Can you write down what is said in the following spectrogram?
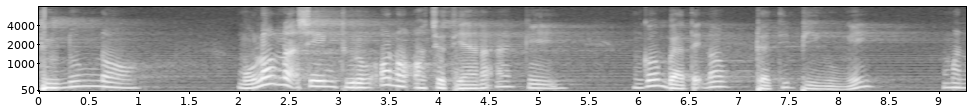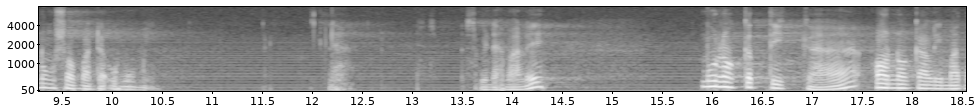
dunungno. Mula nak sing durung ana aja dianakake engko batikno dadi bingunge manungsa pada umumnya lah sepindah malih mula ketika ono kalimat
